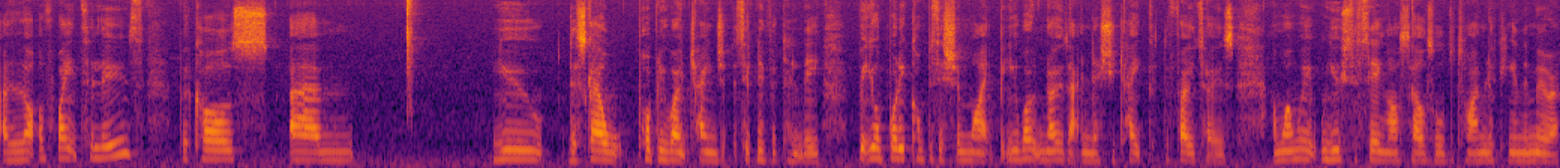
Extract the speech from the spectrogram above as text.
a lot of weight to lose, because um, you the scale probably won't change significantly, but your body composition might, but you won't know that unless you take the photos. And when we're used to seeing ourselves all the time looking in the mirror,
